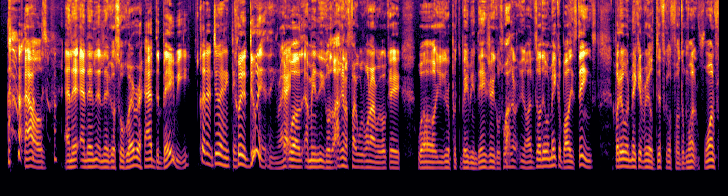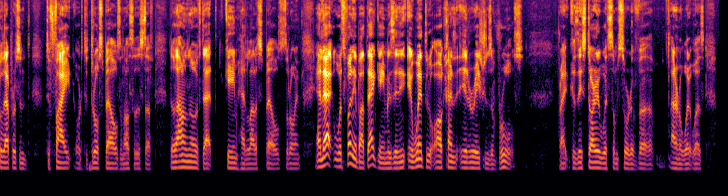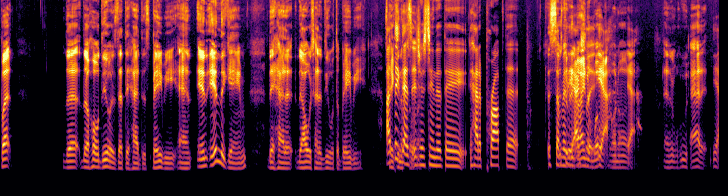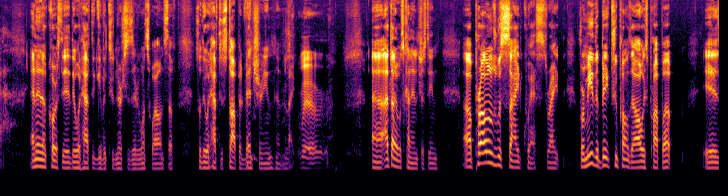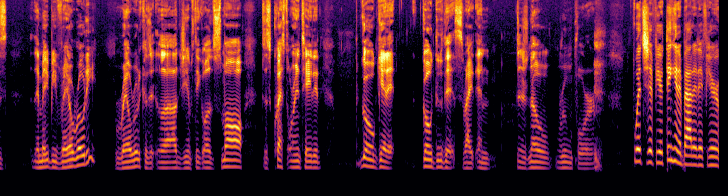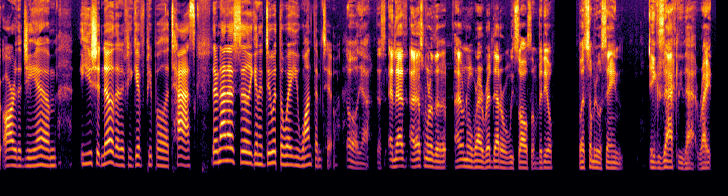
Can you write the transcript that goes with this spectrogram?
towels, and then, and then and they go. So whoever had the baby couldn't do anything couldn't do anything, right? Right. Well, I mean, he goes, "I'm gonna fight with one arm." Go, okay, well, you're gonna put the baby in danger. He goes, "Well, I'm gonna-" you know." and So they would make up all these things, but it would make it real difficult for the one, one for that person to fight or to throw spells and all sorts of stuff. Though I don't know if that game had a lot of spells throwing. And that what's funny about that game is that it, it went through all kinds of iterations of rules, right? Because they started with some sort of uh, I don't know what it was, but the the whole deal is that they had this baby, and in in the game they had a they always had to deal with the baby. I think that's interesting that they had a prop that somebody actually them what was yeah going on. yeah and who had it. yeah And then of course they they would have to give it to nurses every once in a while and stuff. So they would have to stop adventuring and like. Uh, I thought it was kind of interesting. Uh, problems with side quests, right? For me, the big two problems that always prop up is they may be railroady, railroad because a lot of GMs think, oh, it's small, it's quest orientated, go get it, go do this, right? And there's no room for Which, if you're thinking about it, if you are the GM, you should know that if you give people a task, they're not necessarily going to do it the way you want them to. Oh yeah, that's and that's uh, that's one of the I don't know where I read that or we saw some video, but somebody was saying exactly that. Right,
